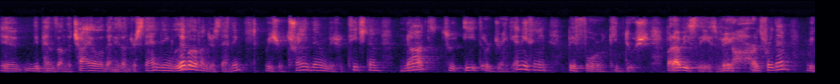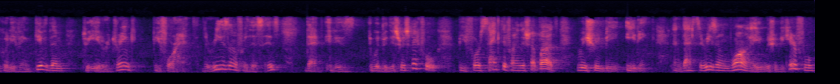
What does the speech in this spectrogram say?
it depends on the child and his understanding, level of understanding. We should train them, we should teach them not to eat or drink anything before Kiddush. But obviously, it's very hard for them. We could even give them to eat or drink beforehand. The reason for this is that it is it would be disrespectful before sanctifying the Shabbat, we should be eating. And that's the reason why we should be careful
